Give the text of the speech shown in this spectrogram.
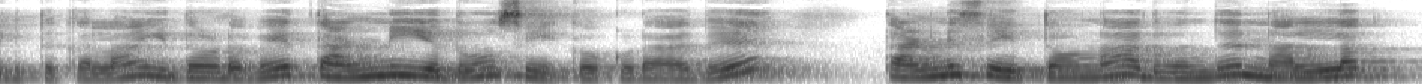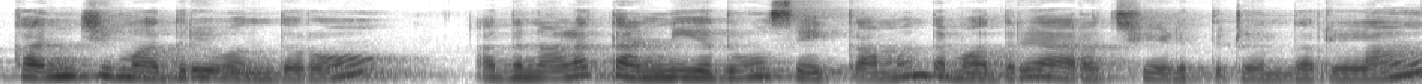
எடுத்துக்கலாம். இதோடவே தண்ணி எதுவும் சேர்க்கக்கூடாது. தண்ணி சேர்த்தோன்னா அது வந்து நல்லா கஞ்சி மாதிரி வந்துடும் அதனால் தண்ணி எதுவும் சேர்க்காம இந்த மாதிரி அரைச்சி எடுத்துகிட்டு வந்துடலாம்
